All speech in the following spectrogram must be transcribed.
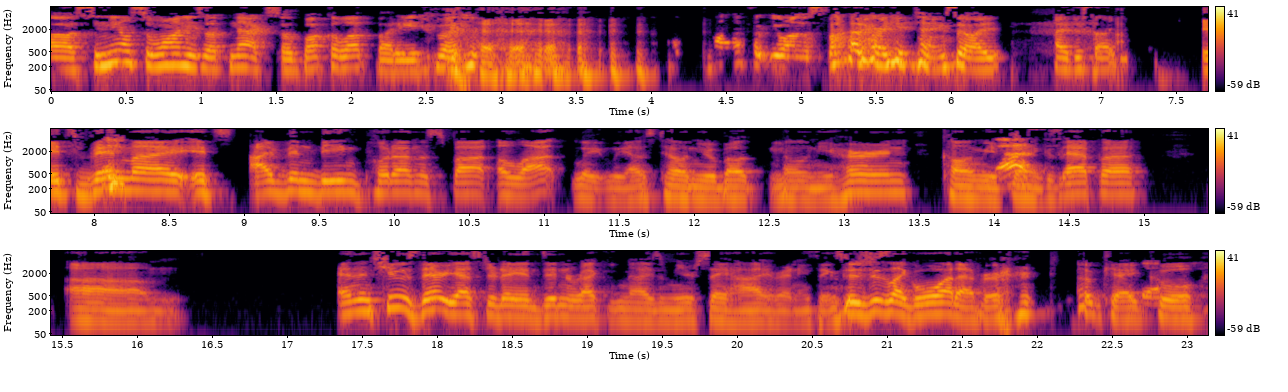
uh, Sunil Sawani's up next, so buckle up, buddy. But I don't want to put you on the spot or anything, so I, I decided. It's been my, it's, I've been being put on the spot a lot lately. I was telling you about Melanie Hearn calling me Yes. Frank Zappa. Um, and then she was there yesterday and didn't recognize me or say hi or anything. So it's just like, whatever. okay, cool.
